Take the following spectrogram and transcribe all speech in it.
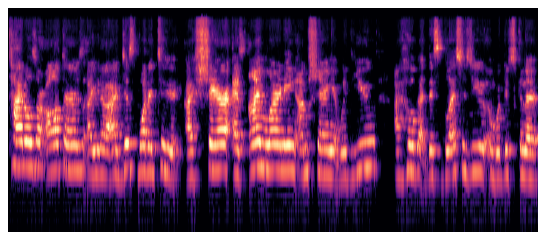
Titles or altars. I, you know, I just wanted to I share as I'm learning. I'm sharing it with you. I hope that this blesses you. And we're just gonna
